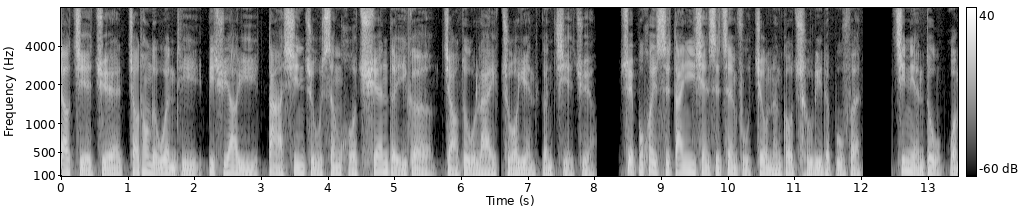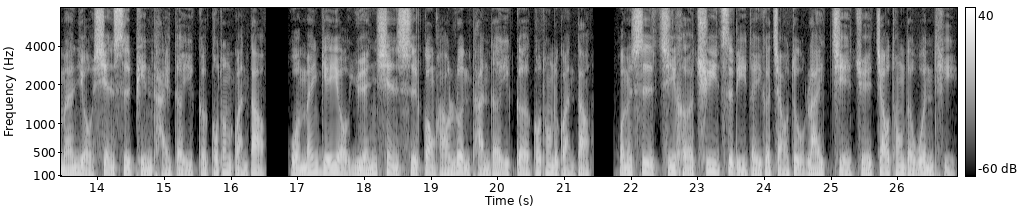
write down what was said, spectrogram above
要解决交通的问题，必须要以大新竹生活圈的一个角度来着眼跟解决，所以不会是单一县市政府就能够处理的部分。今年度我们有县市平台的一个沟通的管道，我们也有原县市共好论坛的一个沟通的管道，我们是集合区域治理的一个角度来解决交通的问题。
